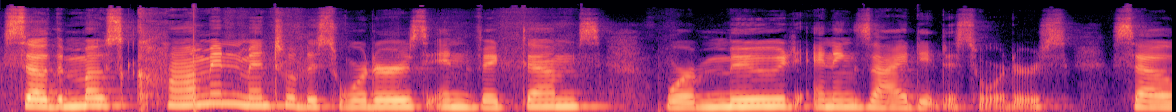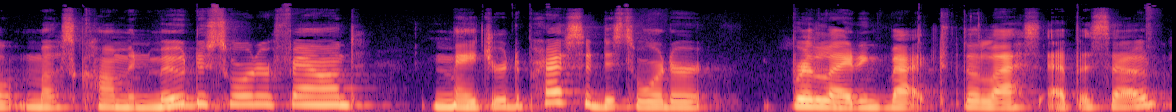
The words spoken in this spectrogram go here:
So, the most common mental disorders in victims were mood and anxiety disorders. So, most common mood disorder found, major depressive disorder, relating back to the last episode,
